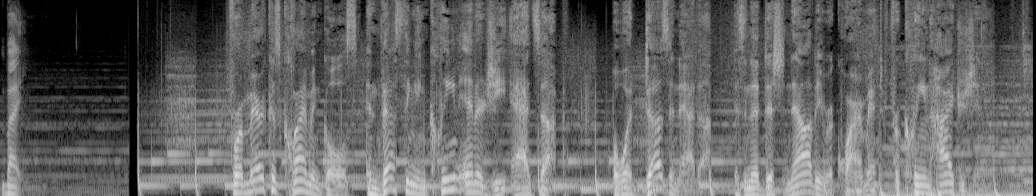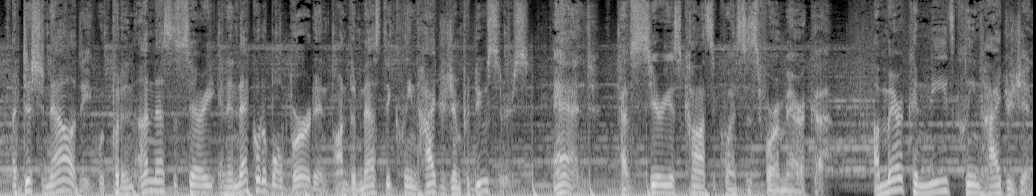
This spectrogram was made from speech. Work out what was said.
bye For America's climate goals, investing in clean energy adds up. But what doesn't add up is an additionality requirement for clean hydrogen. Additionality would put an unnecessary and inequitable burden on domestic clean hydrogen producers and have serious consequences for America. America needs clean hydrogen,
